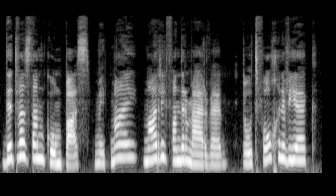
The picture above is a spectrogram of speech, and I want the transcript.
Dit was dan Kompas met my Marley van der Merwe. Tot volgende week.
